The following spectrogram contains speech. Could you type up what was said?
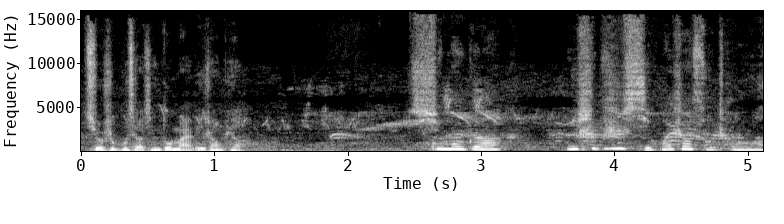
就是不小心多买了一张票。青木哥，你是不是喜欢上苏城了？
